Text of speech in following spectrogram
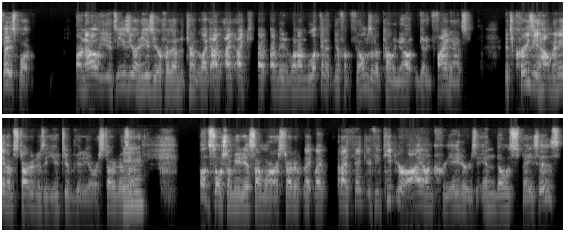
Facebook, are now it's easier and easier for them to turn like I, I i i mean when i'm looking at different films that are coming out and getting financed it's crazy how many of them started as a youtube video or started as mm-hmm. a on social media somewhere or started like like and i think if you keep your eye on creators in those spaces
